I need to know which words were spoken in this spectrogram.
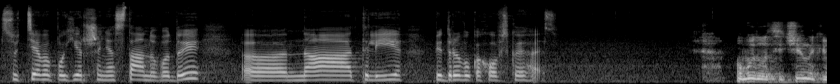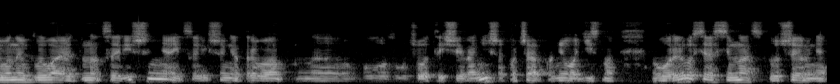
суттєве погіршення стану води е, на тлі підриву Каховської ГЕС? Обидва ці чинники вони впливають на це рішення, і це рішення треба е, було озвучувати ще раніше. Хоча про нього дійсно говорилося 17 червня.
